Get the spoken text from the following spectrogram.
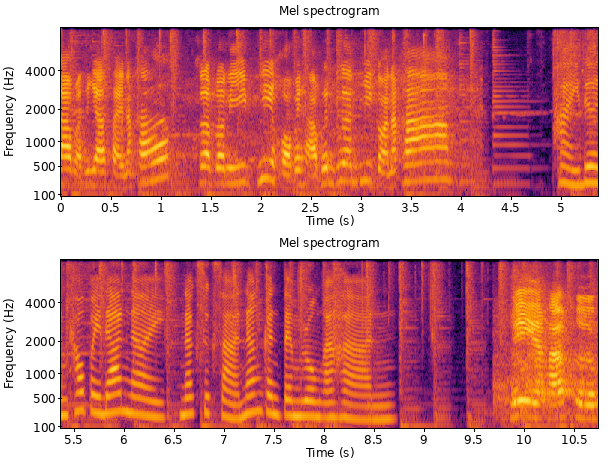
ตามอัธยาศัยนะครับสำหรับตอนนี้พี่ขอไปหาเพื่อนๆพี่ก่อนนะครับไผ่เดินเข้าไปด้านใน นักศึกษานั่งกันเต็มโรงอาหาร นี่นะครับคือเ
